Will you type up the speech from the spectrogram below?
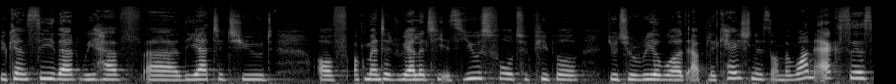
You can see that we have uh, the attitude of augmented reality is useful to people due to real world application is on the one axis,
